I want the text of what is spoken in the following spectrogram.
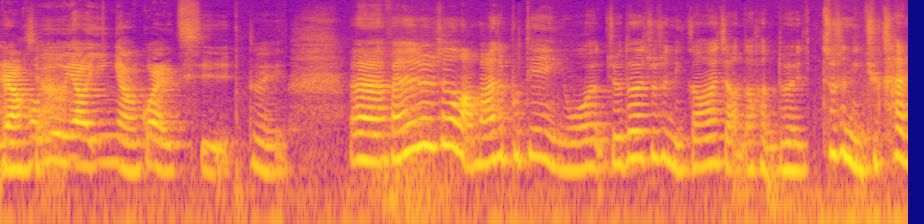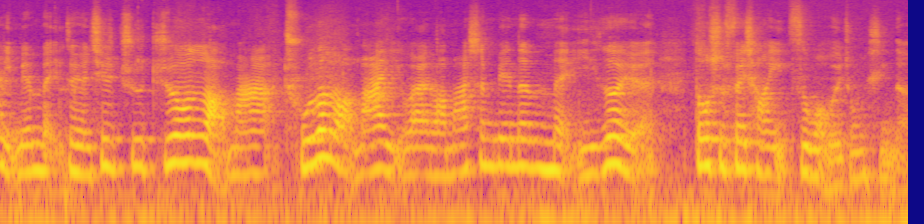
然后又要阴阳怪气。对，呃，反正就是这个老妈这部电影，我觉得就是你刚刚讲的很对，就是你去看里面每个人，其实只只有老妈，除了老妈以外，老妈身边的每一个人都是非常以自我为中心的。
